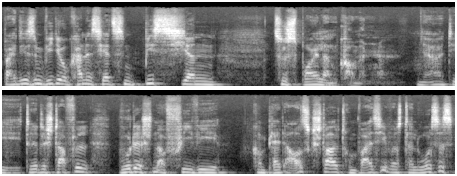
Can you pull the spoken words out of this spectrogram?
bei diesem Video kann es jetzt ein bisschen zu Spoilern kommen. Ja, die dritte Staffel wurde schon auf Freevee komplett ausgestrahlt, darum weiß ich, was da los ist.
